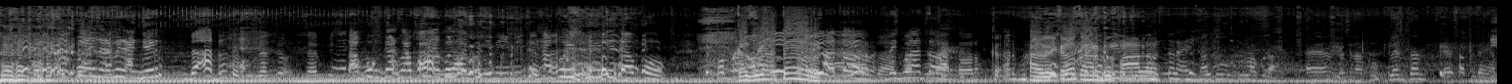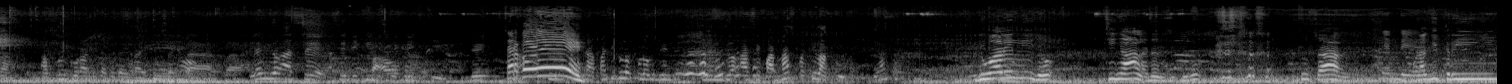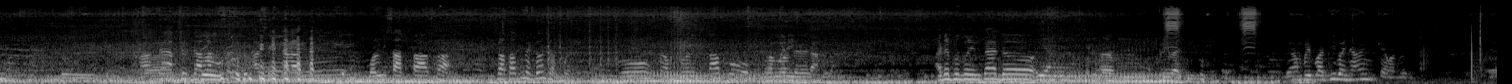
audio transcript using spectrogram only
apa yang namanya anjir. Ada servis gas Cuk. servis tabung gas apa? Apa ini ini apa ini ini apa Kalkulator. regulator regulator. Ada kau karbu pala. satu guru aku dah eh pesan aku kalian kan kayak satu daerah. Aku kurang di satu daerah itu. Misalnya oh, kalian jual AC AC dingin di kerinci di sarkoe! Nah pasti kalau kalau di- kalian jual AC panas pasti laku. Jualin nih Jo sinyal ada di situ. Tuh susah Nyende. lagi tri. Kan akses jalan. buat wisata tak wisata tuh megang siapa? Oh pemerintah apa pemerintah. Ada pemerintah ada yang em, pribadi. Yang pribadi banyak yang kayak mana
